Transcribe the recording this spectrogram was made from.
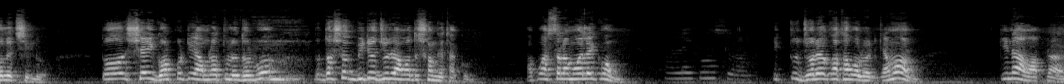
বলেছিল। তো সেই গল্পটি আমরা তুলে ধরবো। তো দর্শক ভিডিও জুড়ে আমাদের সঙ্গে থাকুন। আপু আসসালামু আলাইকুম। একটু জোরে কথা বলবেন কেমন? কি নাম আপনার?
